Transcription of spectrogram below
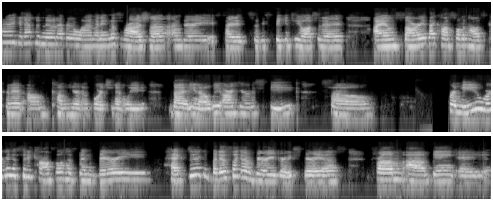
Hi, good afternoon, everyone. My name is Rajzia. I'm very excited to be speaking to you all today. I am sorry that Councilwoman Howse couldn't um, come here, unfortunately, but you know, we are here to speak. So for me, working at City Council has been very hectic, but it's like a very great experience from um, being a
